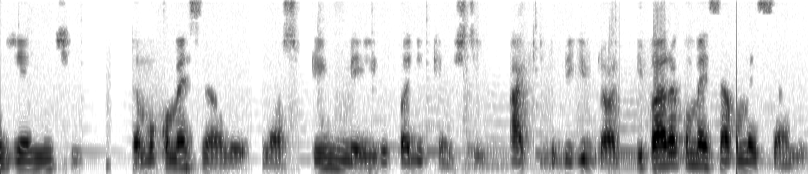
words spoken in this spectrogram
gente! Estamos começando nosso primeiro podcast aqui do Big Brother. E para começar começando,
